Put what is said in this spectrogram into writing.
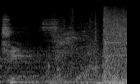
Shut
